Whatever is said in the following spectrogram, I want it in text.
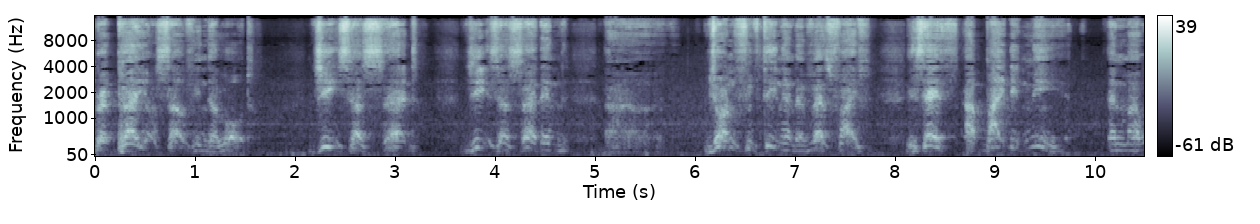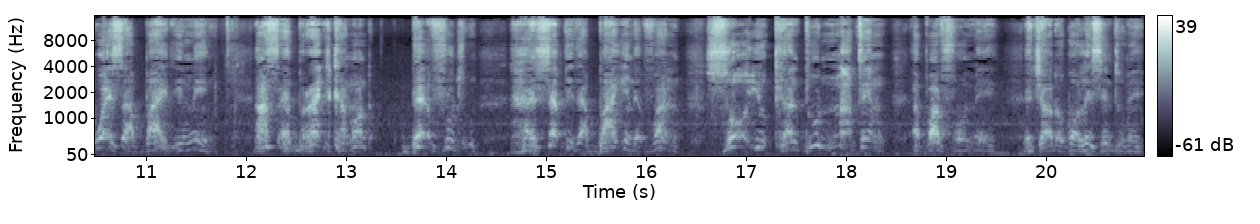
prepare yourself in the Lord. Jesus said, Jesus said in uh, John 15 and the verse 5, he says, Abide in me, and my words abide in me. As a branch cannot bear fruit except it abide in the vine, so you can do nothing apart from me. A child of God, listen to me.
